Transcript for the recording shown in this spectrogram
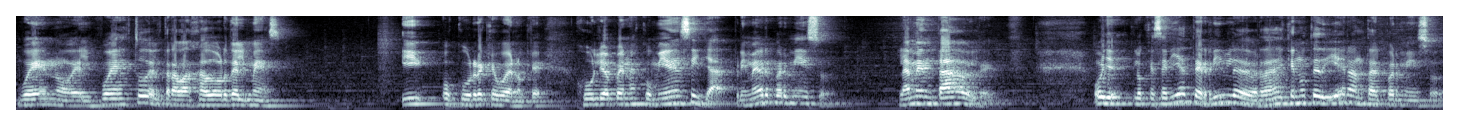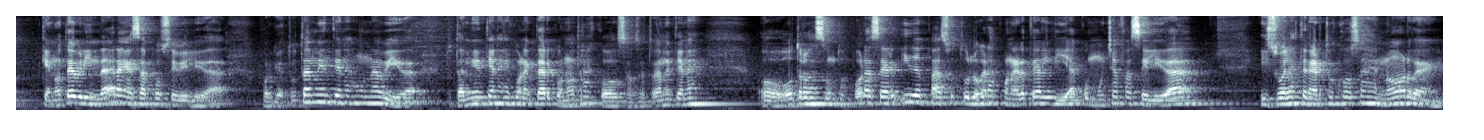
bueno, el puesto del trabajador del mes. Y ocurre que, bueno, que julio apenas comienza y ya, primer permiso. Lamentable. Oye, lo que sería terrible de verdad es que no te dieran tal permiso, que no te brindaran esa posibilidad, porque tú también tienes una vida, tú también tienes que conectar con otras cosas, o sea, tú también tienes otros asuntos por hacer y de paso tú logras ponerte al día con mucha facilidad y sueles tener tus cosas en orden.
